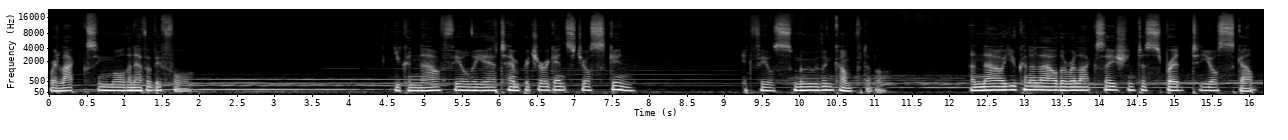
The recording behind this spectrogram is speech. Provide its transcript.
relaxing more than ever before. You can now feel the air temperature against your skin. It feels smooth and comfortable. And now you can allow the relaxation to spread to your scalp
